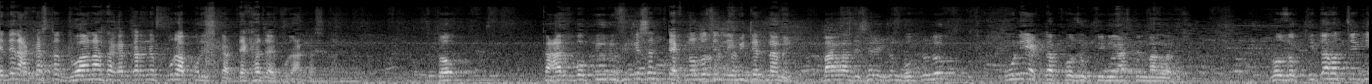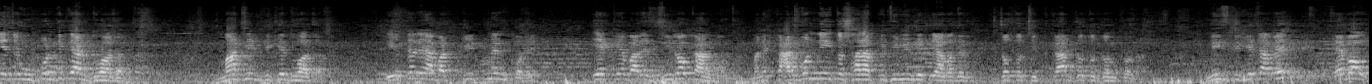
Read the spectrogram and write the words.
এদের আকাশটা ধোয়া না থাকার কারণে পুরা পরিষ্কার, দেখা যায় পুরো আকাশটা। তো কার্বো পিউরিফিকেশন টেকনোলজি লিমিটেড নামে বাংলাদেশের একজন ভদ্রলোক, উনি একটা প্রযুক্তি নিয়ে আসতেন বাংলাদেশে। প্রযুক্তিটা হচ্ছে গিয়ে যে উপর দিকে আর ধোয়া যাবে মাটির দিকে ধোয়া যাবে এইটারে আবার ট্রিটমেন্ট করে একেবারে জিরো কার্বন মানে কার্বন নিয়েই তো সারা পৃথিবী থেকে আমাদের যত চিৎকার, যত যন্ত্রণা। নিজ দিকে যাবে এবং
